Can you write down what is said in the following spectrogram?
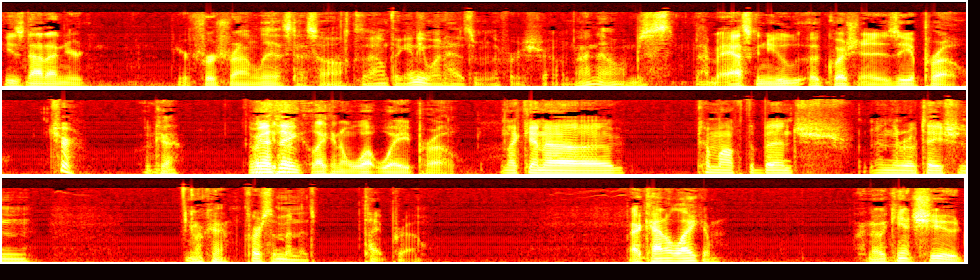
He's not on your your first round list, I saw. 'cause I don't think anyone has him in the first round. I know. I'm just I'm asking you a question. Is he a pro? Sure. Okay. I mean, I Like a- think like in a what way pro? like in a come off the bench in the rotation Okay. for some minutes type pro. I kind of like him. I know he can't shoot.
